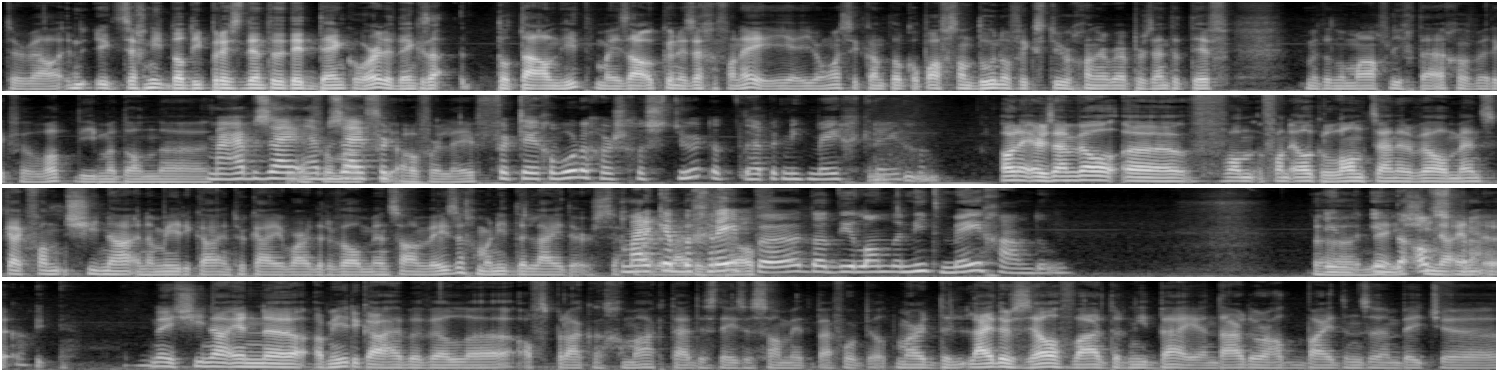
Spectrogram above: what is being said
Terwijl, en ik zeg niet dat die presidenten dit denken, hoor. Dat denken ze totaal niet. Maar je zou ook kunnen zeggen van... hé, hey, jongens, ik kan het ook op afstand doen... of ik stuur gewoon een representative met een normaal vliegtuig... of weet ik veel wat, die me dan eh Maar hebben zij, hebben zij informatie ver- overleeft. vertegenwoordigers gestuurd? Dat heb ik niet meegekregen. Oh nee, er zijn wel eh, van, van elk land zijn er wel mensen. Kijk, van China en Amerika en Turkije waren er wel mensen aanwezig, maar niet de leiders. Zeg maar ik De heb zelf. begrepen dat die landen niet mee gaan doen. Eh, in- nee, de China en, afspraken. eh, nee, China en eh, Amerika hebben wel eh, afspraken gemaakt tijdens deze summit bijvoorbeeld. Maar de leiders zelf waren er niet bij. En daardoor had Biden ze een beetje eh,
